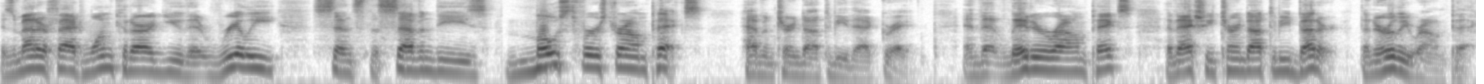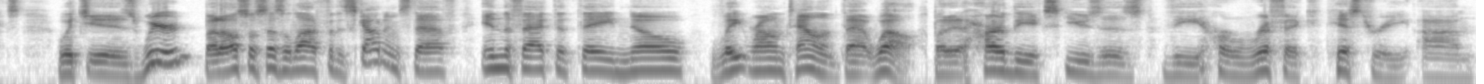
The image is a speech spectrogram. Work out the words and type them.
As a matter of fact, one could argue that really since the 70s, most first round picks haven't turned out to be that great. And that later round picks have actually turned out to be better than early round picks, which is weird, but also says a lot for the scouting staff in the fact that they know late round talent that well. But it hardly excuses the horrific history on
